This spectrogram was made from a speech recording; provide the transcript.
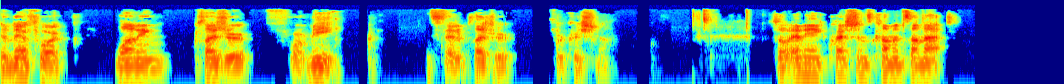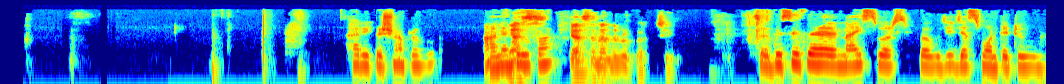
and therefore wanting pleasure for me instead of pleasure for Krishna. So, any questions, comments on that? Hare Krishna Prabhu. Anand yes, Rupa. yes, Rupa. Ji. So this is a nice verse, Prabhuji. Just wanted to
